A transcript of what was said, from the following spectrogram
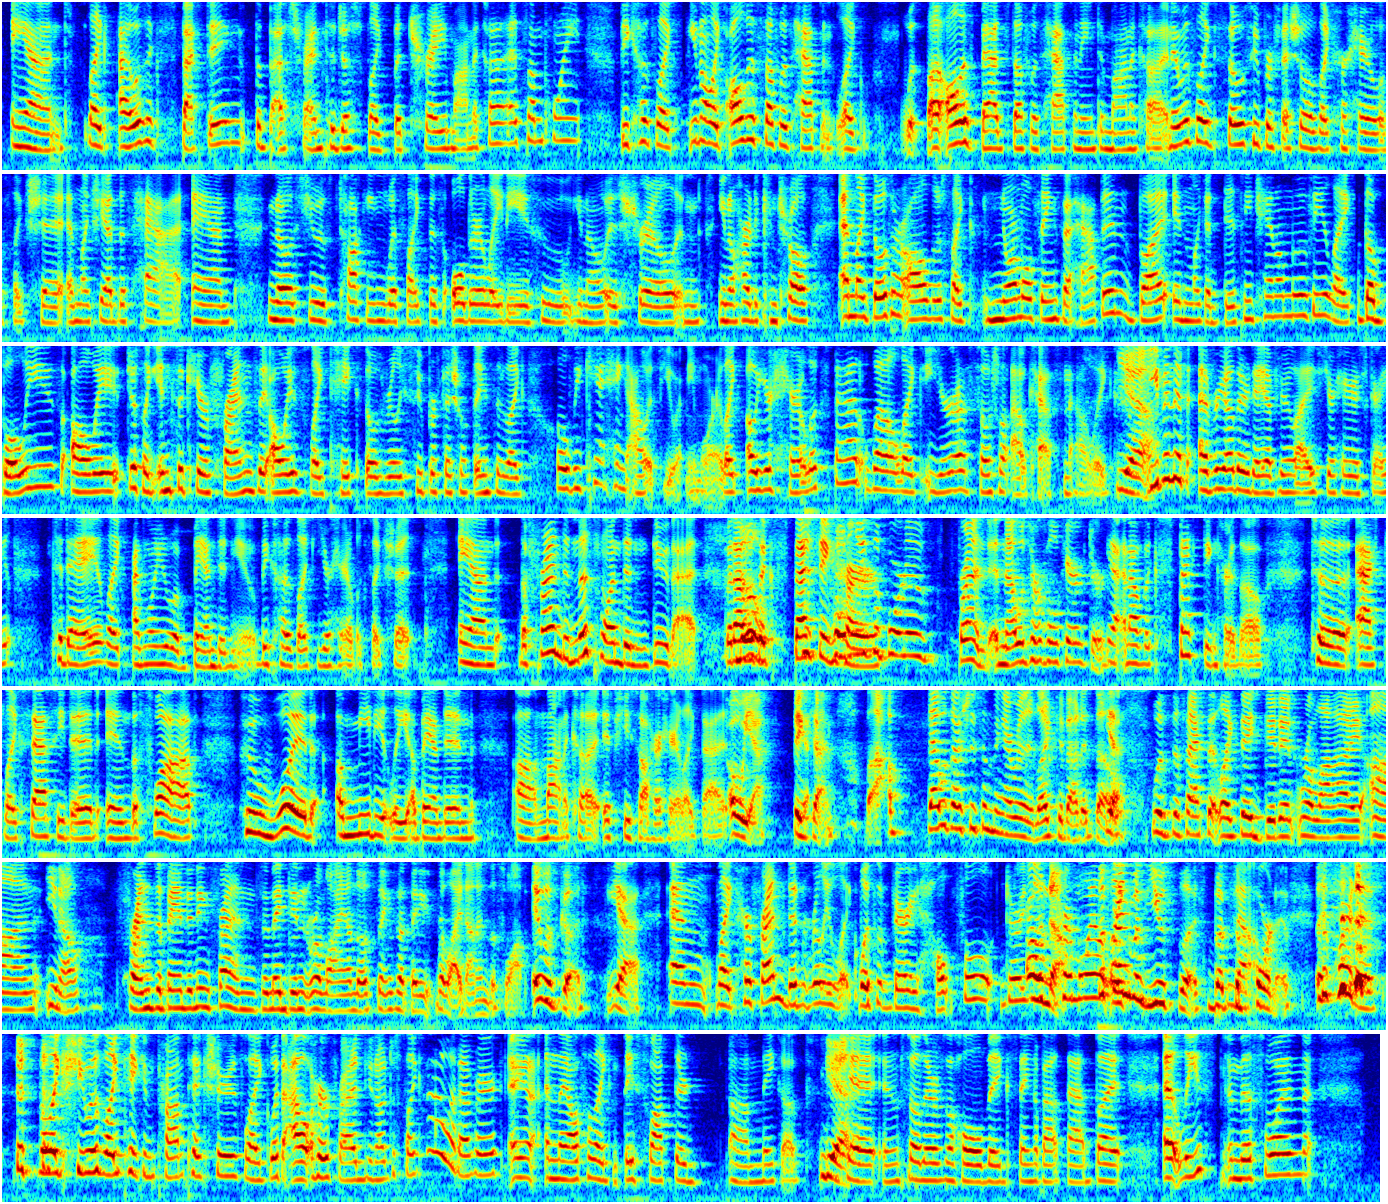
And like I was expecting the best friend to just like betray Monica at some point because like you know like all this stuff was happening like Uh, all this bad stuff was happening to Monica and it was like so superficial was like her hair looked like shit and like she had this hat and you know she was talking with like this older lady who you know is shrill and you know hard to control and like those are all just like normal things that happen but in like a Disney Channel movie like the bullies always just like insecure friends they always like take those really superficial things they're like well, we can't hang out with you anymore. Like, oh, your hair looks bad. Well, like you're a social outcast now. Like, Yeah. Even if every other day of your life your hair is great, today, like I'm going to abandon you because like your hair looks like shit. And the friend in this one didn't do that, but I was expecting just totally her. supportive friend, and that was her whole character. Yeah, and I was expecting her though to act like Sassy did in the swap, who would immediately abandon um, Monica if she saw her hair like that. Oh yeah, big Yeah. time. But uh, that was actually something I really liked about it, though. Yes. was the fact that like they didn't rely on you know friends abandoning friends, and they didn't rely on those things that they relied on in the swap. It was good. Yeah, and like her friend didn't really like wasn't very helpful during Oh this no, turmoil. the friend like, was useless but supportive. supportive, but like she was like taking prom pictures like without her friend, you know, just like oh whatever. And and they also like they swapped their um, makeup Yeah. kit, and so there was a whole big thing about that. But at least in this one.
